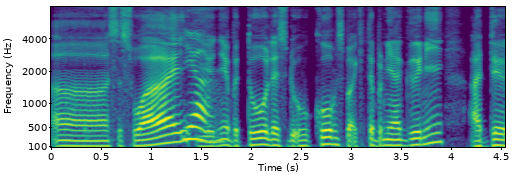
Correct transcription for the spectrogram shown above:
uh, sesuai, Ya. ianya betul dari sudut hukum. Sebab kita berniaga ni ada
